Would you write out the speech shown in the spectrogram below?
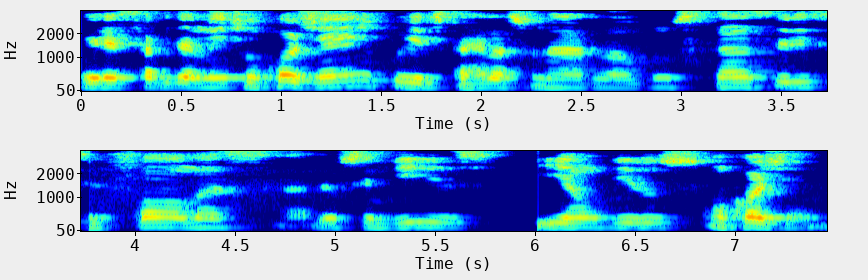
Ele é sabidamente oncogênico, ele está relacionado a alguns cânceres, linfomas, leucemias, e é um vírus oncogênico.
